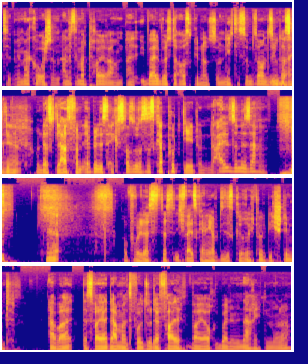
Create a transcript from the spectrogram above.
Es wird immer komisch und alles immer teurer und all- überall wirst du ausgenutzt und nichts ist umsonst. und, das, Überall, ja. und das Glas von Apple ist extra so, dass es kaputt geht und all so eine Sachen. Ja. Obwohl das, das, ich weiß gar nicht, ob dieses Gerücht wirklich stimmt. Aber das war ja damals wohl so der Fall. War ja auch überall in den Nachrichten, oder?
